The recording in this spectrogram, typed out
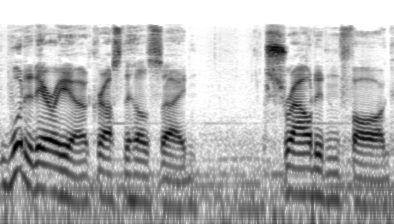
wooded area across the hillside, shrouded in fog.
